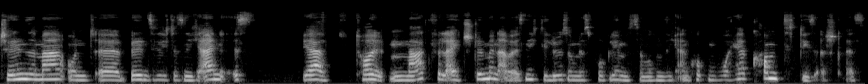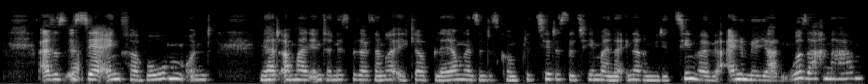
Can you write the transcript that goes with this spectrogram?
chillen Sie mal und äh, bilden Sie sich das nicht ein, ist ja, toll, mag vielleicht stimmen, aber ist nicht die Lösung des Problems. Da muss man sich angucken, woher kommt dieser Stress. Also es ist ja. sehr eng verwoben und mir hat auch mal ein Internist gesagt, Sandra, ich glaube, Blähungen sind das komplizierteste Thema in der inneren Medizin, weil wir eine Milliarde Ursachen haben.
